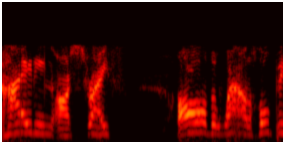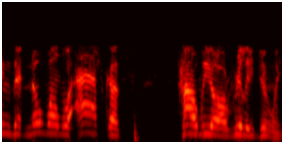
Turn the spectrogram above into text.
hiding our strife, all the while hoping that no one will ask us how we are really doing.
